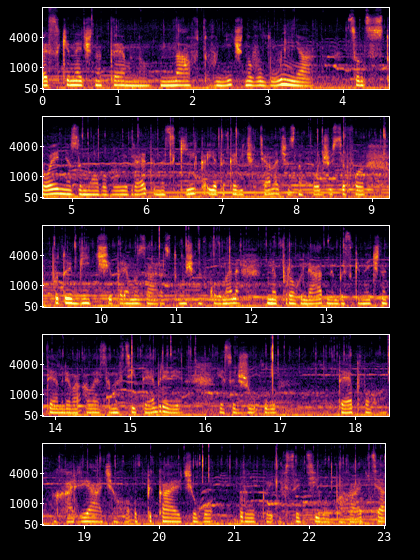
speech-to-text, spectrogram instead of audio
безкінечно темну нафтову ніч новолуння, сонцестояння зимове. Ви уявляєте, наскільки я таке відчуття, наче знаходжуся в потойбіччі прямо зараз, тому що навколо мене непроглядна, безкінечна темрява. Але саме в цій темряві я сиджу у теплого, гарячого, обпікаючого руки і все тіло багаття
